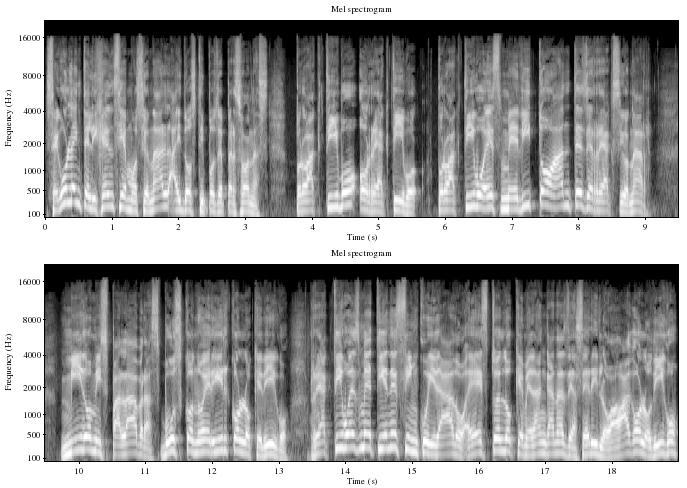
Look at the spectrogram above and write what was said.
Según la inteligencia emocional hay dos tipos de personas, proactivo o reactivo. Proactivo es medito antes de reaccionar. Mido mis palabras, busco no herir con lo que digo. Reactivo es me tiene sin cuidado. Esto es lo que me dan ganas de hacer y lo hago, lo digo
